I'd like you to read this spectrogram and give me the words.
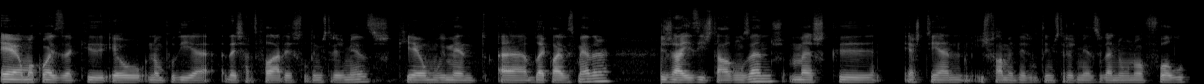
é uma coisa que eu não podia deixar de falar destes últimos três meses, que é o movimento uh, Black Lives Matter, que já existe há alguns anos, mas que este ano, e especialmente nos últimos três meses, ganhou um novo fôlego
